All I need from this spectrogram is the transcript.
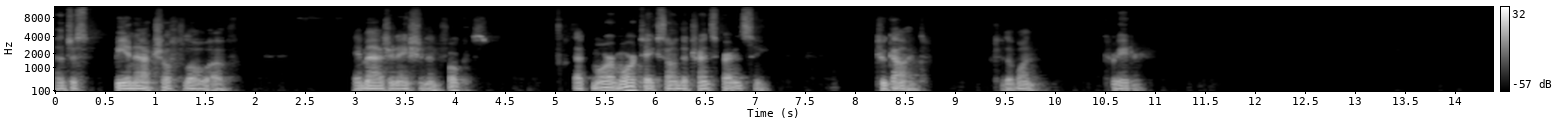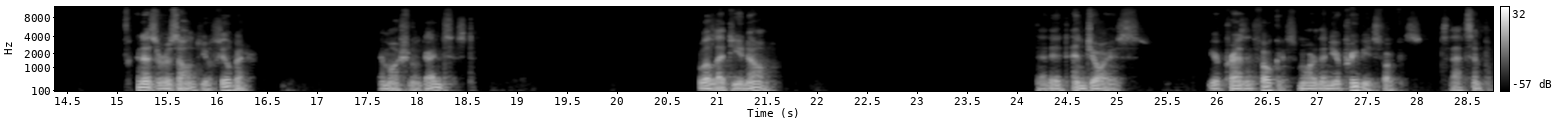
It'll just be a natural flow of imagination and focus that more and more takes on the transparency to God, to the one creator. And as a result, you'll feel better. Emotional guidance system will let you know that it enjoys your present focus more than your previous focus. It's that simple.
